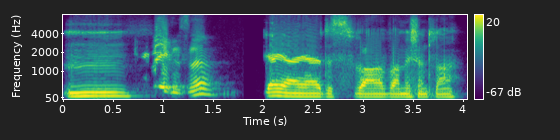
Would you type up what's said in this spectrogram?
Mm, Ravens, ne? Ja, ja, ja, das war, war mir schon klar.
